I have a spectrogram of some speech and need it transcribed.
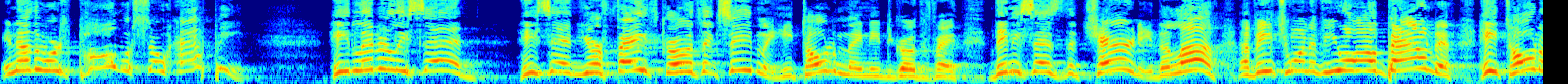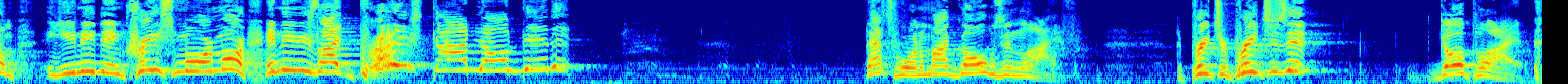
In other words, Paul was so happy. He literally said, he said, Your faith groweth exceedingly. He told them they need to grow their faith. Then he says, The charity, the love of each one of you all aboundeth. He told them, You need to increase more and more. And then he's like, Praise God, y'all did it. That's one of my goals in life. The preacher preaches it, go apply it.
